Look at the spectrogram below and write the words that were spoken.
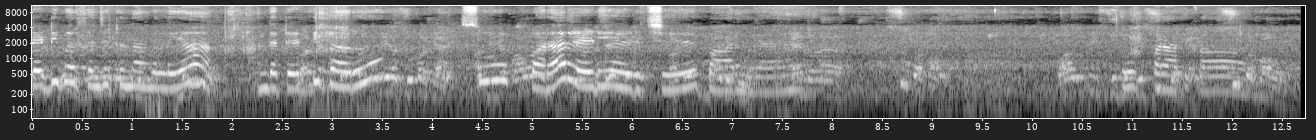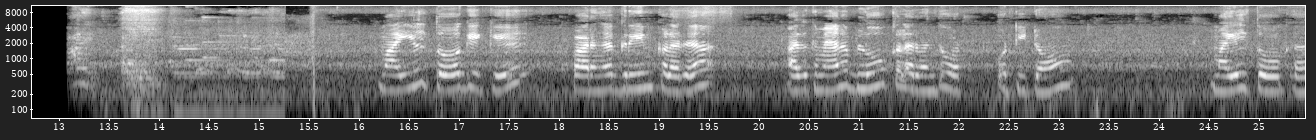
டெட்டி பேர் செஞ்சுட்டு இருந்தாங்க இல்லையா? அந்த டெட்டி பேரும் சூப்பராக ரெடி ஆயிடுச்சு. பாருங்க. சூப்பராக இருக்கா? மயில் தோகைக்கு பாருங்கள் க்ரீன் கலரு அதுக்கு மேலே ப்ளூ கலர் வந்து ஒட் ஒட்டிட்டோம். மயில் தோகை.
